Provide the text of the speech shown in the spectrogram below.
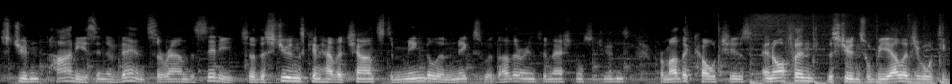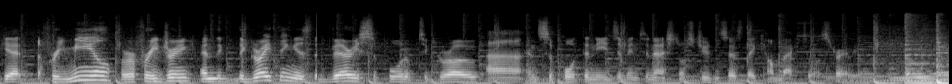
student parties and events around the city so the students can have a chance to mingle and mix with other international students from other cultures and often the students will be eligible to get a free meal or a free drink and the, the great thing is they're very supportive to grow uh, and support the needs of international students as they come back to Australia.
